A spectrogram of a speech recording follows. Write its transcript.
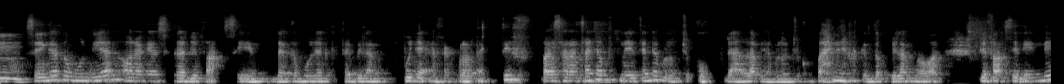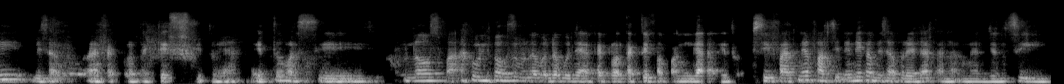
Hmm. Sehingga kemudian orang yang sudah divaksin dan kemudian kita bilang punya efek protektif, rasa-rasanya penelitiannya belum cukup dalam ya, belum cukup banyak untuk bilang bahwa divaksin ini bisa efek protektif gitu ya. Itu masih who knows Pak, who knows benar-benar punya efek protektif apa enggak gitu. Sifatnya vaksin ini kan bisa beredar karena emergency,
